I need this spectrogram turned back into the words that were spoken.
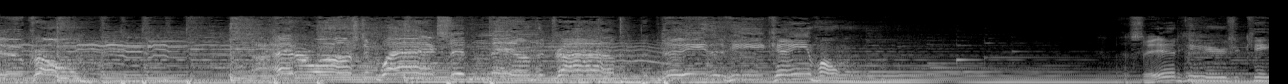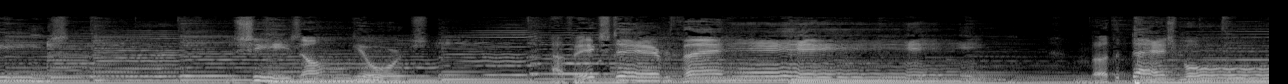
new chrome. I had her washed and waxed sitting in the drive the day that he came home. I said, here's your keys, she's all yours. I fixed everything but the dashboard.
